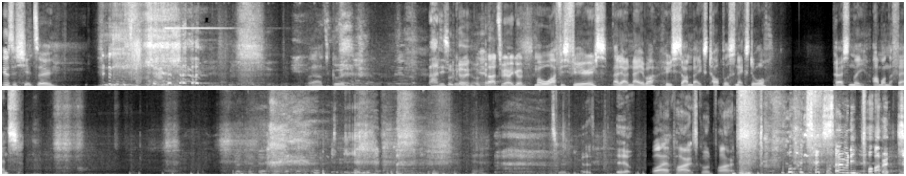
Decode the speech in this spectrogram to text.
It was a Shih Tzu. That's good. That is Okay, good. okay. That's very good. My wife is furious at our neighbour who sunbakes topless next door. Personally, I'm on the fence. Yeah. Why are pirates called pirates? There's so many pirates.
